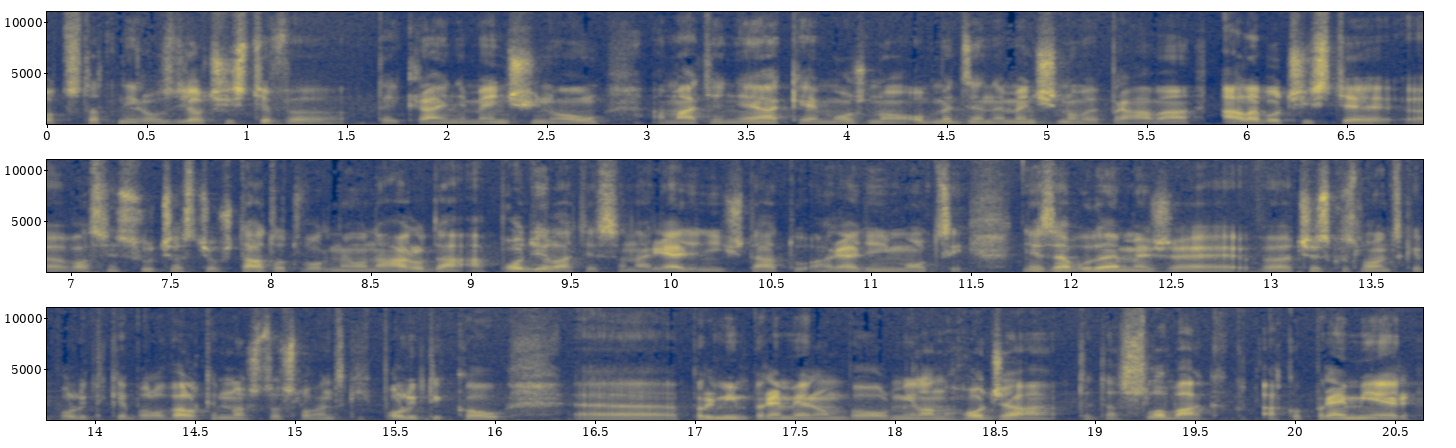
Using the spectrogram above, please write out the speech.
podstatný rozdiel, či ste v tej krajine menšinou a máte nejaké možno obmedzené menšinové práva, alebo či ste e, vlastne súčasťou štátotvorného národa a podielate sa na riadení štátu a riadení moci. Nezabúdajme, že v československej politike bolo veľké množstvo slovenských politikov. E, prvým premiérom bol Milan Hoďa, teda Slovák ako premiér.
